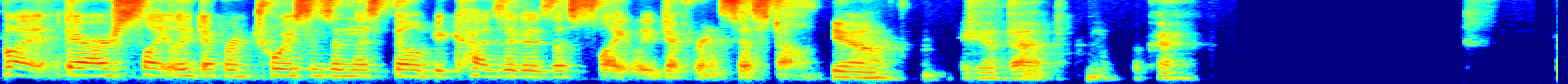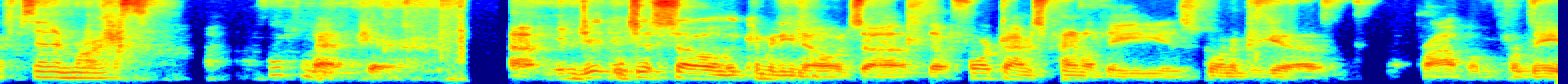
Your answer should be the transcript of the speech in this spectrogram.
but there are slightly different choices in this bill because it is a slightly different system. Yeah, I get that. Okay. Representative Morris. Thank you, Madam Chair. Uh, ju- Just so the committee knows, uh, the four times penalty is going to be a problem for me,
